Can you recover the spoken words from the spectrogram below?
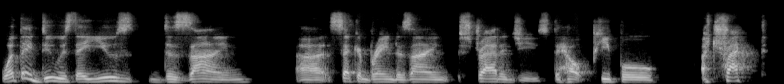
what they do is they use design, uh, second brain design strategies to help people attract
